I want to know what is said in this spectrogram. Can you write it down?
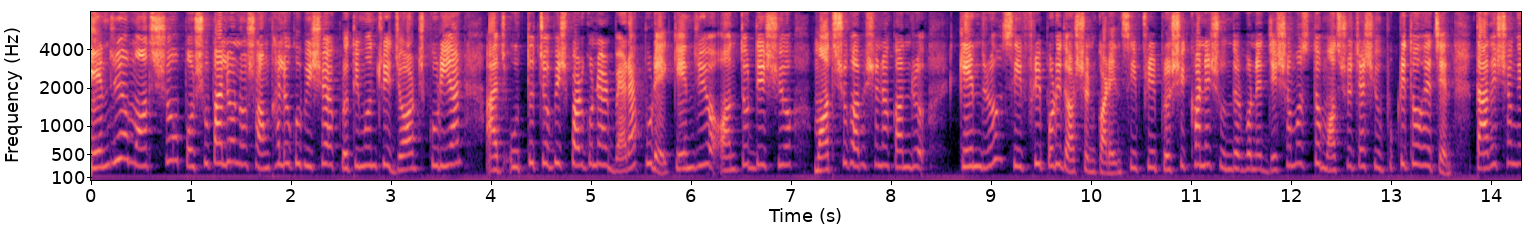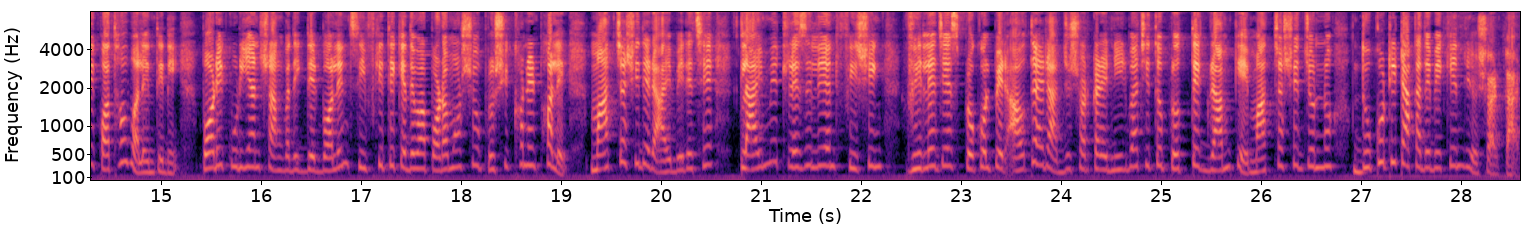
কেন্দ্রীয় মৎস্য, পশুপালন ও সংখ্যালঘু বিষয়ক প্রতিমন্ত্রী জর্জ কুরিয়ান আজ উত্তর চব্বিশ পরগনার ব্যারাকপুরে কেন্দ্রীয় অন্তর্দেশীয় মৎস্য গবেষণা কেন্দ্র কেন্দ্র সিফ্রি পরিদর্শন করেন। সিফ্রির প্রশিক্ষণে সুন্দরবনের যে সমস্ত মৎস্যচাষী উপকৃত হয়েছেন, তাদের সঙ্গে কথাও বলেন তিনি। পরে কুরিয়ান সাংবাদিকদের বলেন, সিফ্রি থেকে দেওয়া পরামর্শ ও প্রশিক্ষণের ফলে মাছ চাষিদের আয় বেড়েছে। ক্লাইমেট রেজিলিয়েন্ট ফিশিং ভিলেজেস প্রকল্পের আওতায় রাজ্য সরকারের নির্বাচিত প্রত্যেক গ্রামকে মাছ চাষের জন্য দু কোটি টাকা দেবে কেন্দ্রীয় সরকার।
